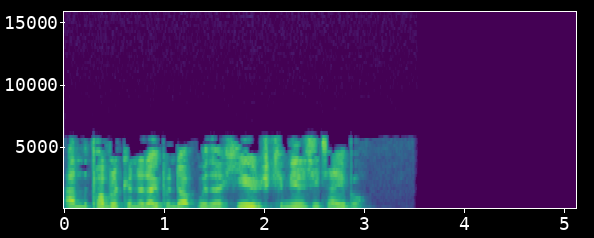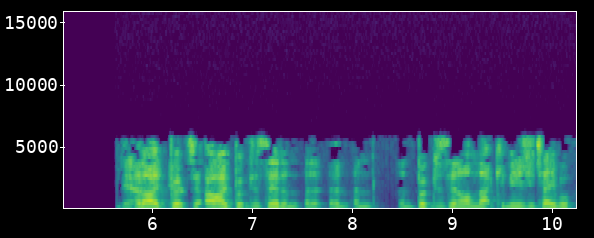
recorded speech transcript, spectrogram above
and the publican had opened up with a huge community table. Yeah. And I booked I booked us in and, and, and, and booked us in on that community table,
